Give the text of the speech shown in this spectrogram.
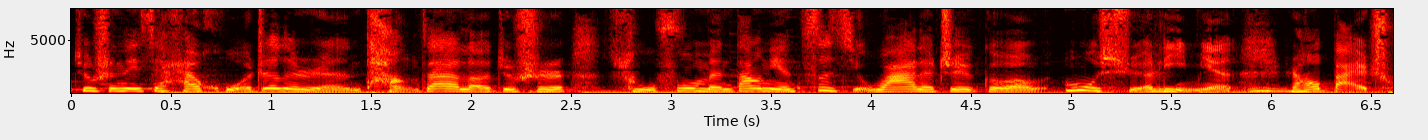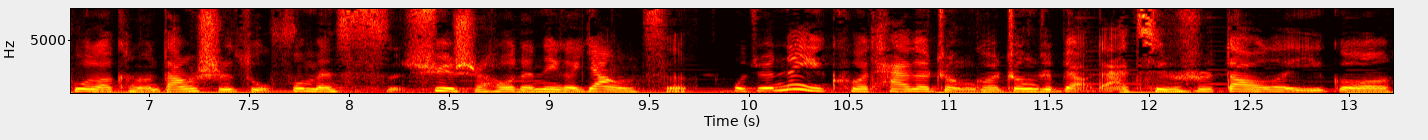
就是那些还活着的人躺在了就是祖父们当年自己挖的这个墓穴里面，然后摆出了可能当时祖父们死去时候的那个样子。我觉得那一刻他的整个政治表达其实是到了一个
